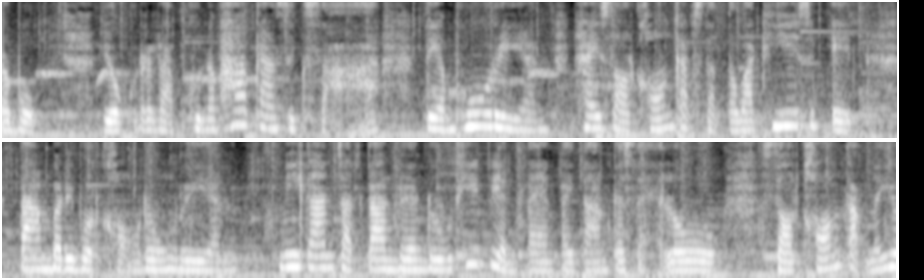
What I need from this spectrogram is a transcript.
ระบบ ยกระดับคุณภาพการศึกษา เตรียมผู้เรียนให้สอดคล้องกับศตวรรษที่ 21 ตามบริบทของโรงเรียน มีการจัดการเรียนรู้ที่เปลี่ยนแปลงไปตามกระแสโลก สอดคล้องกับนโย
